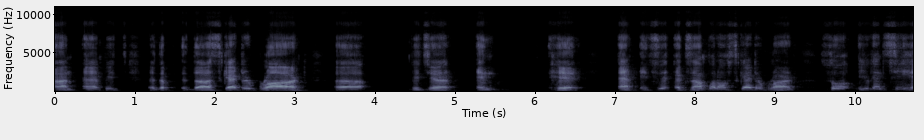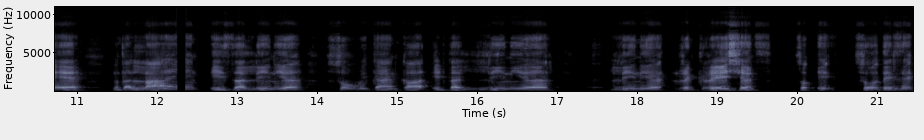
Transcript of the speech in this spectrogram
and uh, pitch, the, the scatter plot uh, picture in here and it's an example of scatter plot so you can see here the line is the linear so we can call it the linear linear regressions. So it, so there is a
